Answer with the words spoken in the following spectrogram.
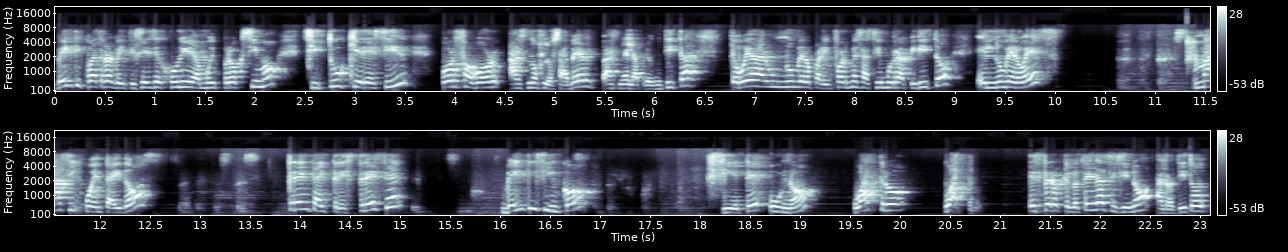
24 al 26 de junio, ya muy próximo. Si tú quieres ir, por favor, haznoslo saber, hazme la preguntita. Te voy a dar un número para informes así muy rapidito. El número es más 52 33 13 25 71 44. Espero que lo tengas y si no, al ratito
